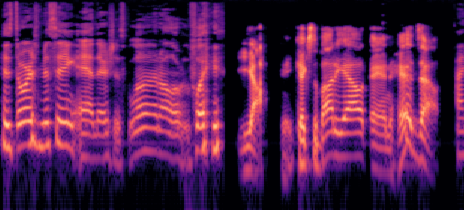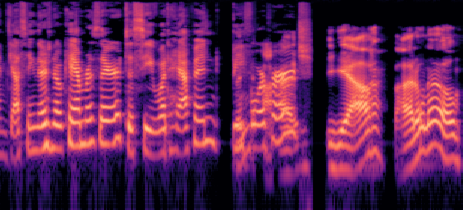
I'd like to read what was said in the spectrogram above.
his door is missing and there's just blood all over the place. yeah. He kicks the body out and heads out. I'm guessing there's no cameras there to see what happened before I- Purge. Yeah, I don't know.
